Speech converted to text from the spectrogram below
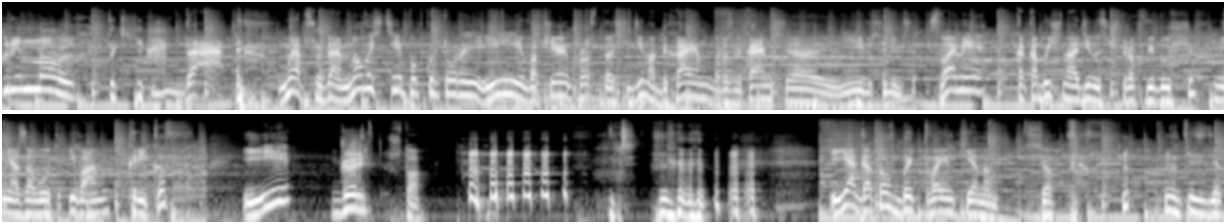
нихреновых таких. Да! Мы обсуждаем новости поп-культуры и вообще просто сидим, отдыхаем, развлекаемся и веселимся. С вами, как обычно, один из четырех ведущих. Меня зовут Иван Криков. И... Горь. Что? И я готов быть твоим Кеном. Все. Ну, пиздец.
